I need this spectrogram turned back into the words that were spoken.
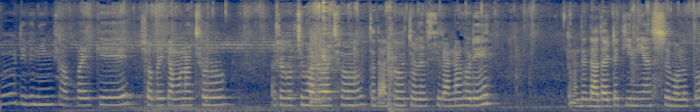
গুড ইভিনিং সবাইকে। সবাই কেমন আছো? আশা করছি ভালো আছো। তো দেখো, চলে এসেছি রান্নাঘরে। তোমাদের দাদা এটা কী নিয়ে আসছে বলো তো?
